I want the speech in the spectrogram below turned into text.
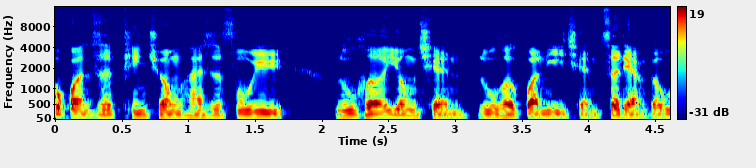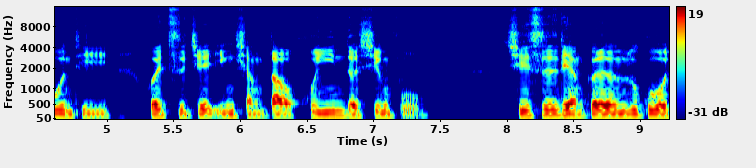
不管是贫穷还是富裕，如何用钱、如何管理钱，这两个问题会直接影响到婚姻的幸福。其实两个人如果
